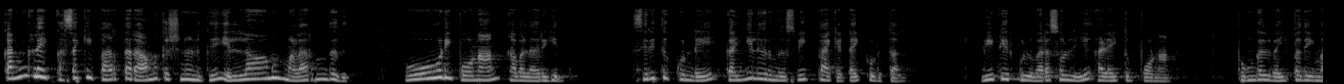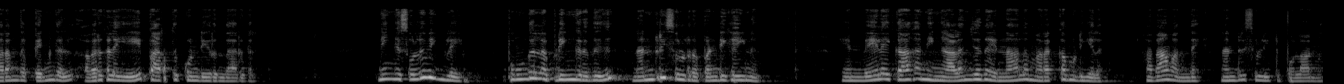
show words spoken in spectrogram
கண்களை கசக்கி பார்த்த ராமகிருஷ்ணனுக்கு எல்லாமும் மலர்ந்தது. ஓடி போனான் அவள் அருகில். சிரித்துக்கொண்டே கையில் இருந்த ஸ்வீட் பாக்கெட்டை கொடுத்தாள். வீட்டிற்குள் வர சொல்லி அழைத்து போனான். பொங்கல் வைப்பதை மறந்த பெண்கள் அவர்களையே பார்த்து கொண்டிருந்தார்கள். நீங்க சொல்லுவீங்களே பொங்கல் அப்படிங்கிறது நன்றி சொல்ற பண்டிகைன்னு. என் வேலைக்காக நீங்க அலைஞ்சதை என்னால மறக்க முடியல. அதான் வந்தேன். நன்றி சொல்லிட்டு போலான்னு.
